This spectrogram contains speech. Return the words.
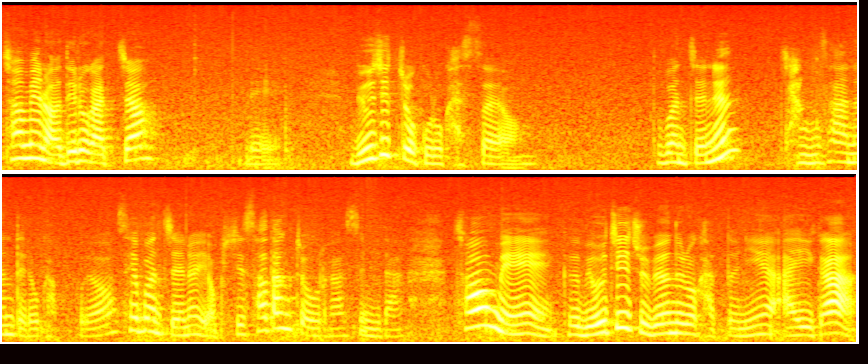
처음엔 어디로 갔죠? 네. 묘지 쪽으로 갔어요. 두 번째는 장사하는 데로 갔고요. 세 번째는 역시 서당 쪽으로 갔습니다. 처음에 그 묘지 주변으로 갔더니 아이가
